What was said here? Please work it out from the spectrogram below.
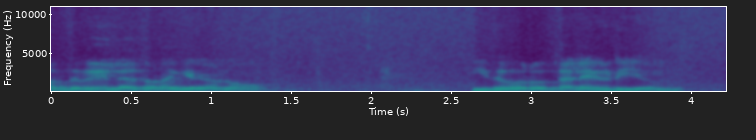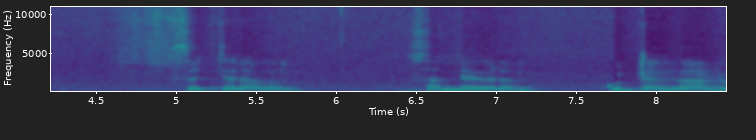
வந்து வேலை தொடங்கினானோ? இது ஒரு தலையடியும் சச்சரமும் சண்டைகளும் குற்றம் காண்ற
